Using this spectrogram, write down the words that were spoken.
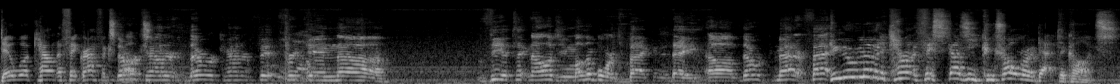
There were counterfeit graphics There were counter, there were counterfeit freaking uh, via technology motherboards back in the day. Um, there were matter of fact. Do you remember the counterfeit SCSI controller adapter cards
